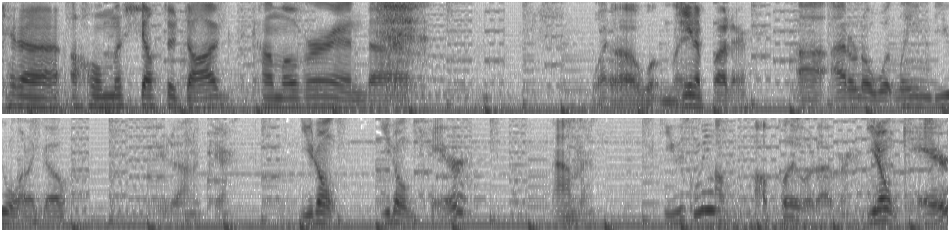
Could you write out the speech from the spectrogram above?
get a, a homeless shelter dog to come over and uh, What? Uh, what lane? peanut butter. Uh, I don't know. What lane do you want to go? Dude, I don't care. You don't. You don't care? Nah, man. Excuse me. I'll, I'll play whatever. You don't care?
